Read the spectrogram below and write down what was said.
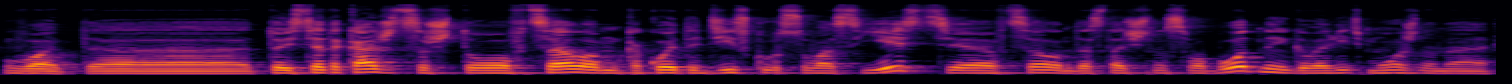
Вот. То есть это кажется, что в целом какой-то дискурс у вас есть, в целом достаточно свободный, говорить можно на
